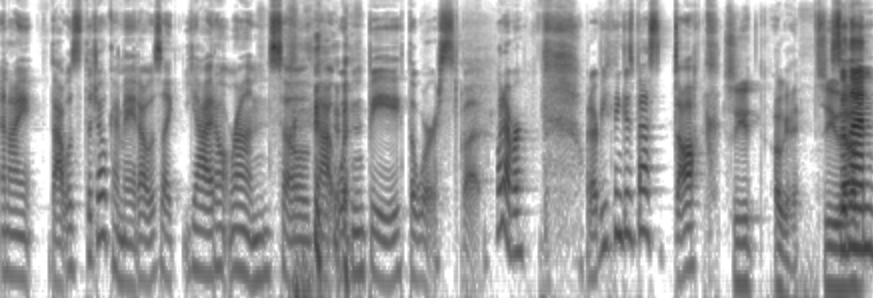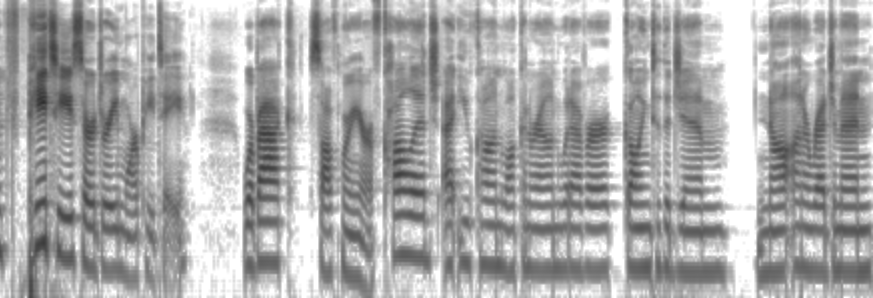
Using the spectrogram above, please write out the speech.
And I, that was the joke I made. I was like, yeah, I don't run, so that wouldn't be the worst, but whatever, whatever you think is best, doc. So you okay? So you So have, then PT surgery, more PT. We're back sophomore year of college at UConn, walking around, whatever, going to the gym, not on a regimen.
